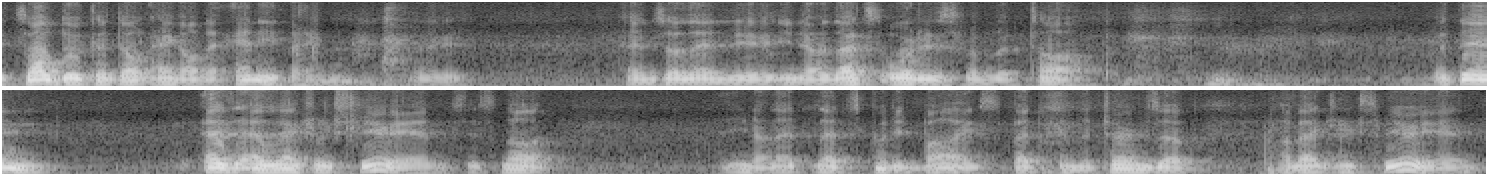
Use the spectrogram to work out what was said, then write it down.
it's all dukkha, don't hang on to anything. Mm-hmm. And so then, you, you know, that's orders from the top. But then, as, as an actual experience, it's not, you know, that, that's good advice, but in the terms of, of actual experience,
